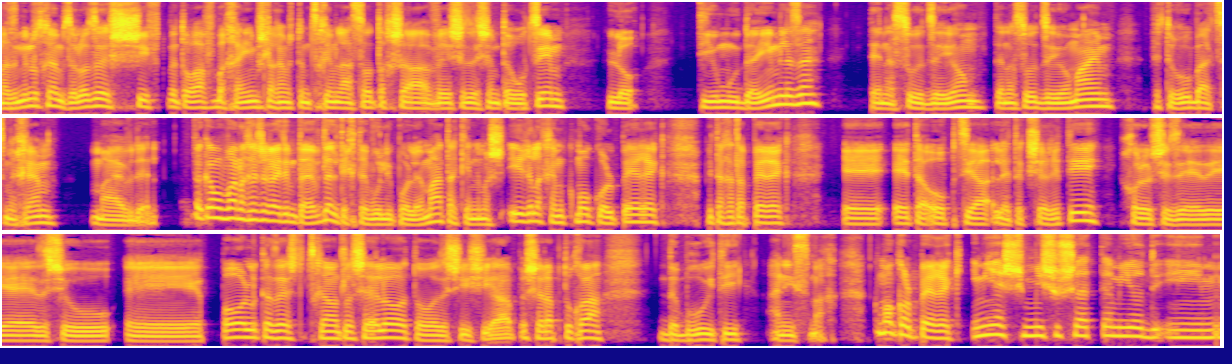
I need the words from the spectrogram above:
מזמין אתכם, זה לא איזה shift מטורף בחיים שלכם שאתם צריכים לעשות עכשיו ויש איזה שהם תירוצים, לא. תהיו מודעים לזה, תנסו את זה יום, תנסו את זה יומיים, ותראו בעצמכם מה ההבדל. וכמובן אחרי שראיתם את ההבדל תכתבו לי פה למטה כי אני משאיר לכם כמו כל פרק מתחת הפרק אה, את האופציה לתקשר איתי יכול להיות שזה יהיה איזשהו אה, poll כזה שאתם צריכים לענות לשאלות או איזושהי שאלה, שאלה פתוחה דברו איתי אני אשמח. כמו כל פרק אם יש מישהו שאתם יודעים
